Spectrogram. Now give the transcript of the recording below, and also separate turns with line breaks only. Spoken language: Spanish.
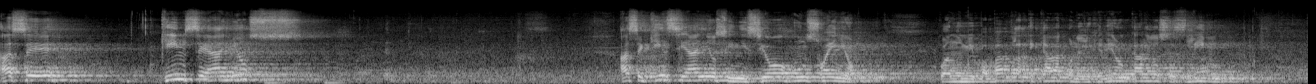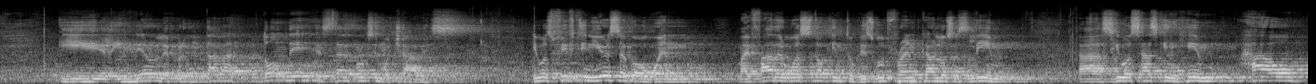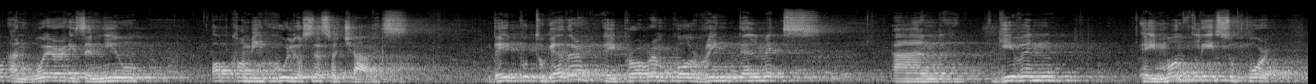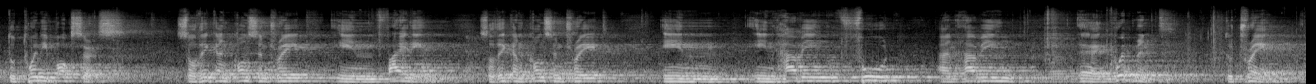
Hace 15 años, hace 15 años inició un sueño cuando mi papá platicaba con el ingeniero Carlos Slim y el ingeniero le preguntaba, ¿dónde está el próximo Chávez? It was 15 years ago when my father was talking to his good friend Carlos Slim as he was asking him how and where is the new upcoming Julio Cesar Chavez. They put together a program called Ring Telmex and given a monthly support to 20 boxers so they can concentrate in fighting, so they can concentrate in, in having food and having uh, equipment to train.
